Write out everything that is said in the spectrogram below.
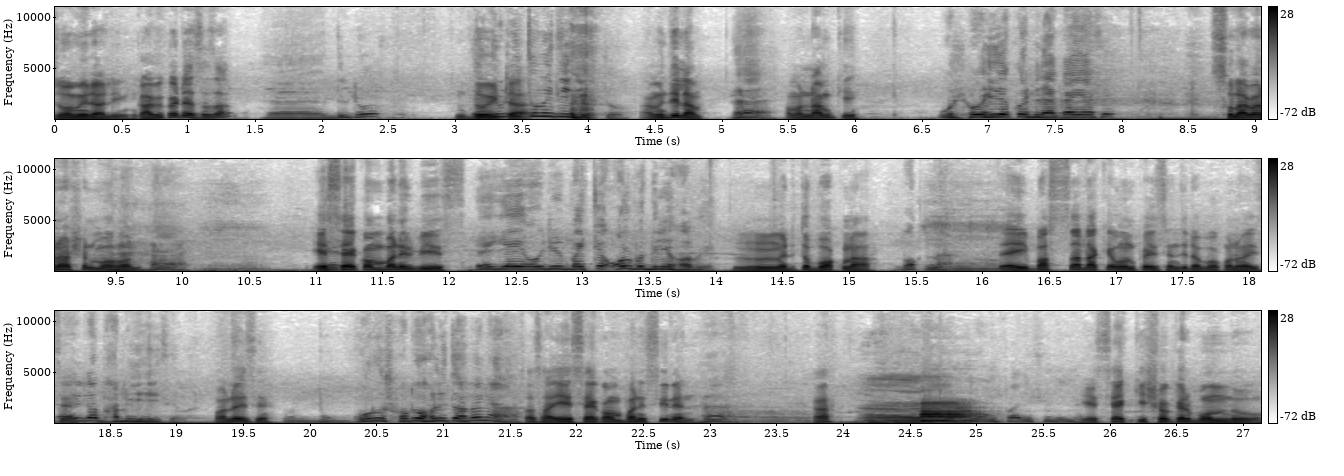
জমির আলী। গাভি কয়টা আছে দুটো। দুইটা। তুমি দিয়ে আমি দিলাম। হ্যাঁ। আমার নাম কি? ওই ওই এখন লেখাই আছে। সুলাইমান হোসেন মোহন। হ্যাঁ এস কোম্পানির বীজ। এই যে ওই দিন বাচ্চা অল্প দিনই হবে। হুম এটি তো বক না বক না এই বাচ্চাটা কেমন পেয়েছেন যেটা বকন হয়েছে? এইটা ভালোই হয়েছে ভালো হয়েছে? গরু ছোট হলে তো হবে না। চাচা এস আই কোম্পানি ছিলেন? হ্যাঁ। হ্যাঁ? কম পারিসিনি না এস আই কৃষকের বন্ধু।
